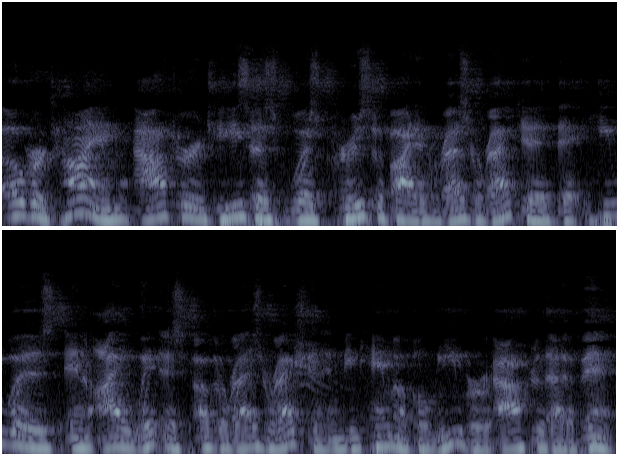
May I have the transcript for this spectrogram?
over time, after Jesus was crucified and resurrected, that he was an eyewitness of the resurrection and became a believer after that event.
